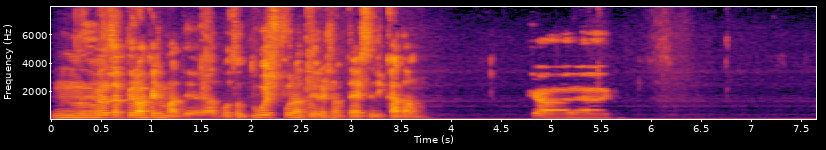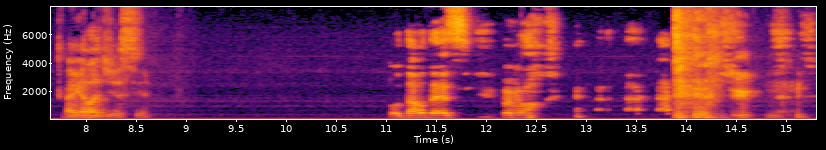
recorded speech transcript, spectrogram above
Menos a piroca de madeira. Ela botou duas furadeiras na testa de cada um. Caraca. Aí ela disse: O Dow desce. Foi mal.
